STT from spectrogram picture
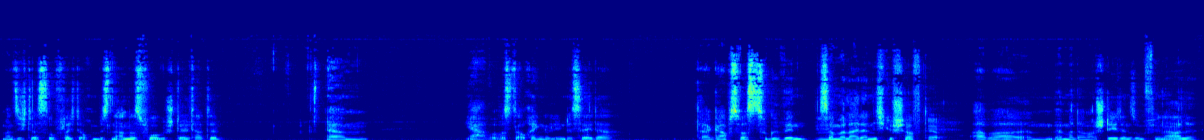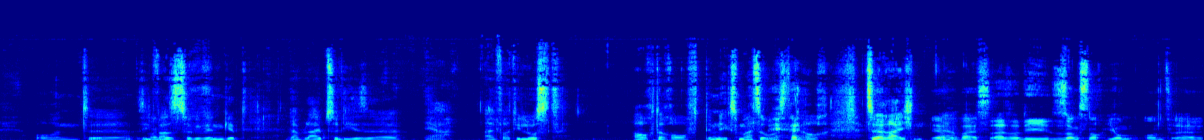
man sich das so vielleicht auch ein bisschen anders vorgestellt hatte. Ähm, ja, aber was da auch hängen geblieben ist, hey, da, da gab es was zu gewinnen. Das haben wir leider nicht geschafft. Mhm. Aber ähm, wenn man da mal steht in so einem Finale und äh, sieht, Man- was es zu gewinnen gibt, da bleibt so diese, ja, einfach die Lust auch darauf, demnächst mal sowas dann auch zu erreichen. Ja, wer weiß. Also die Saison ist noch jung und äh,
